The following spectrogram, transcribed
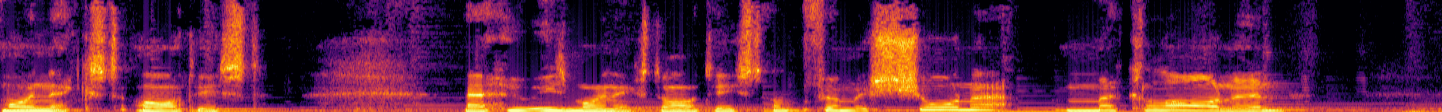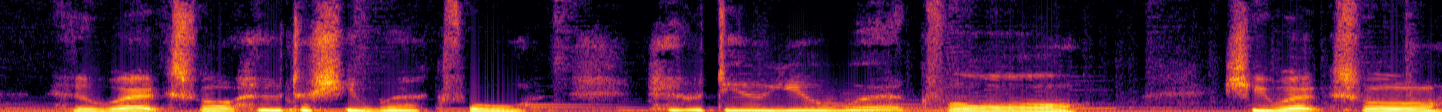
my next artist. Uh, who is my next artist? I'm from Shauna McLarnon, who works for. Who does she work for? Who do you work for? She works for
